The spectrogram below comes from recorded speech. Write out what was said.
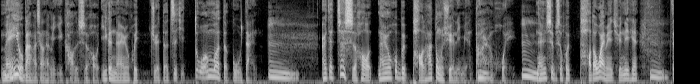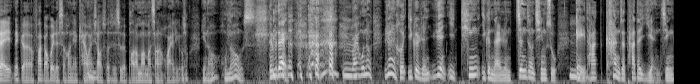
没有办法向他们依靠的时候，一个男人会觉得自己多么的孤单。嗯而在这时候，男人会不会跑到他洞穴里面？当然会。嗯男人是不是会跑到外面去？那天嗯在那个发表会的时候，你还开玩笑说是是不是跑到妈妈桑的怀里？我说，You know who knows，对不对？Right who knows？任何一个人愿意听一个男人真正倾诉，给他看着他的眼睛，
